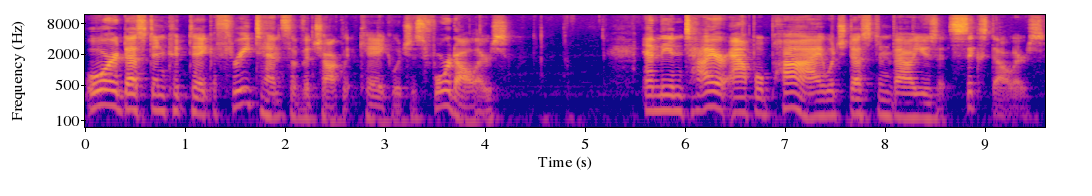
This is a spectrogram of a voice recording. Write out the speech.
Or Dustin could take 3 tenths of the chocolate cake, which is $4, and the entire apple pie, which Dustin values at $6.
